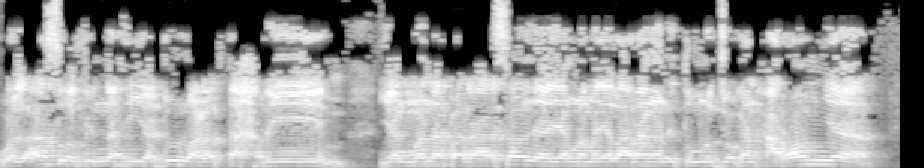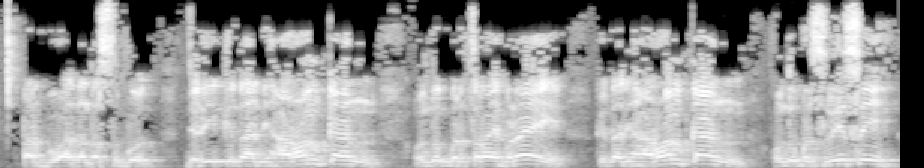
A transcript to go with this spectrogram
Wal aslu fin nahyi yadullu ala tahrim. Yang mana pada asalnya yang namanya larangan itu menunjukkan haramnya perbuatan tersebut. Jadi kita diharamkan untuk bercerai-berai, kita diharamkan untuk berselisih.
